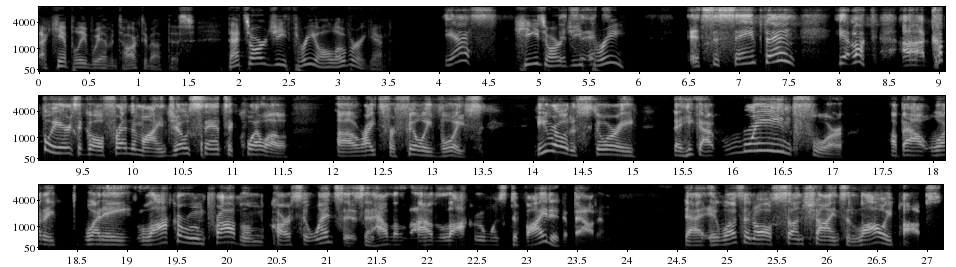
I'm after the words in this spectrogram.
I can't believe we haven't talked about this. That's RG three all over again. Yes. He's RG three. It's the same thing. Yeah, look, uh, a couple of years ago, a friend of mine, Joe Santoliquito, uh, writes for Philly Voice. He wrote a story that he got reamed for about what a what a locker room problem Carson Wentz is and how the how the locker room was divided about him. That it wasn't all sunshines and lollipops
